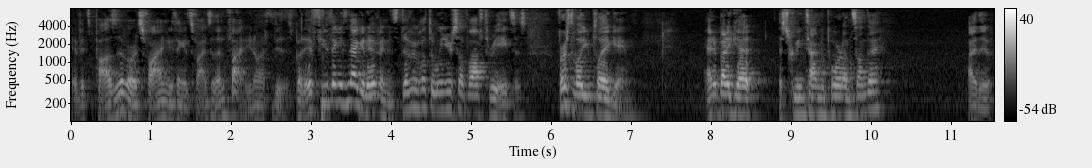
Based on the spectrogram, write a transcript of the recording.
If it's positive or it's fine, you think it's fine, so then fine, you don't have to do this. But if you think it's negative and it's difficult to wean yourself off three eitzas, first of all, you play a game. Anybody get a screen time report on Sunday? I do.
